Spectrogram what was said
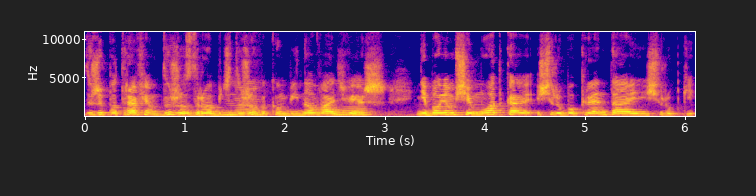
którzy potrafią dużo zrobić, No. dużo wykombinować, No. wiesz. Nie boją się młotka, śrubokręta i śrubki.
